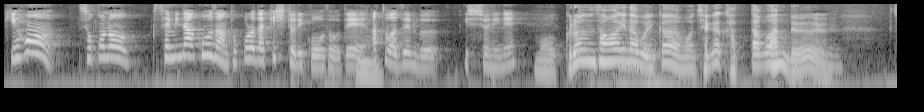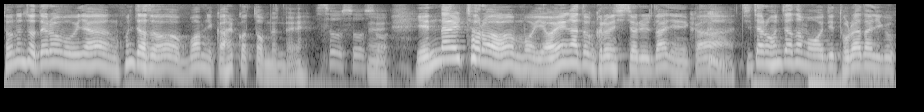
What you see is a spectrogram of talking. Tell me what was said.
基本、 そこのセミナー講座のところだけ一人行動で、うんあとは全部一緒にね。 뭐 그런 상황이다 보니까 뭐 제가 갔다고 한들 저는 저대로 뭐 그냥 혼자서 뭐 합니까 할 것도 없는데 そうそうそう。 예. 옛날처럼 뭐 여행하던 그런 시절도 아니니까 진짜로 혼자서 뭐 어디 돌아다니고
